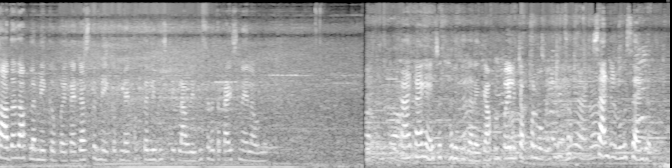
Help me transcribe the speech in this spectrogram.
साधाच आपला मेकअप आहे काय जास्त मेकअप नाही फक्त लिपस्टिक लावली दुसरं तर काहीच नाही लावलं. काय काय घ्यायचं खरेदी करायची? आपण पहिले चप्पल बघू सँडल बघू सँडल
